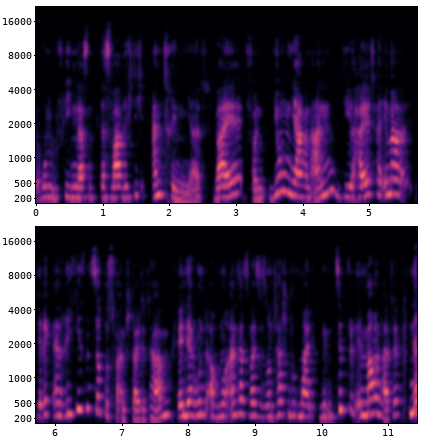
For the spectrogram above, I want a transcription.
rumfliegen lassen. Das war richtig antrainiert, weil von jungen Jahren an die Halter immer direkt einen riesen Zirkus veranstaltet haben, wenn der Hund auch nur ansatzweise so ein Taschentuch mal mit dem Zipfel im Maul hatte. Nein,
